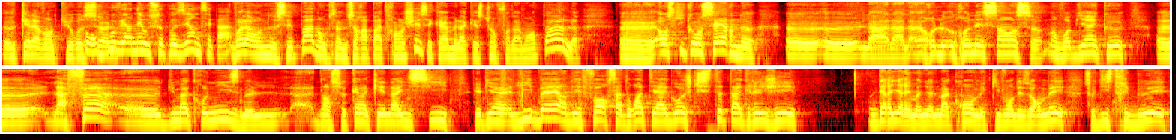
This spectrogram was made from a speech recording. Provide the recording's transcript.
euh, quelle aventure pour seule. gouverner ou s'opposer, on ne sait pas. Voilà, on ne sait pas, donc ça ne sera pas tranché, c'est quand même la question fondamentale. Euh, en ce qui concerne euh, la, renaissance, on voit bien que la fin du macronisme dans ce quinquennat ici, eh bien, libère des forces à droite et à gauche qui s'étaient agrégées derrière Emmanuel Macron, mais qui vont désormais se distribuer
